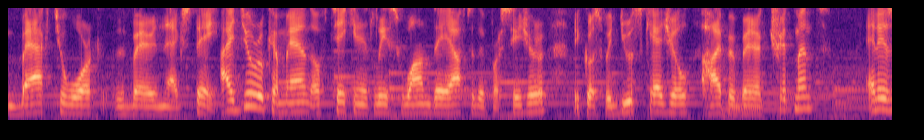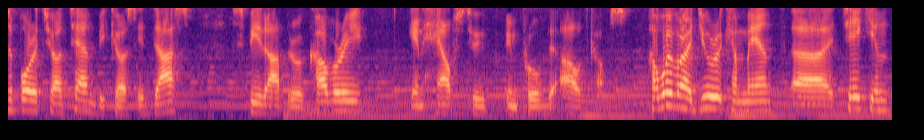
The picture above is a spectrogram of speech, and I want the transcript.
back to work the very next day. I do recommend of taking at least one day after the procedure because we do schedule hyperbaric treatment and it is important to attend because it does speed up the recovery and helps to improve the outcomes. However, I do recommend uh, taking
